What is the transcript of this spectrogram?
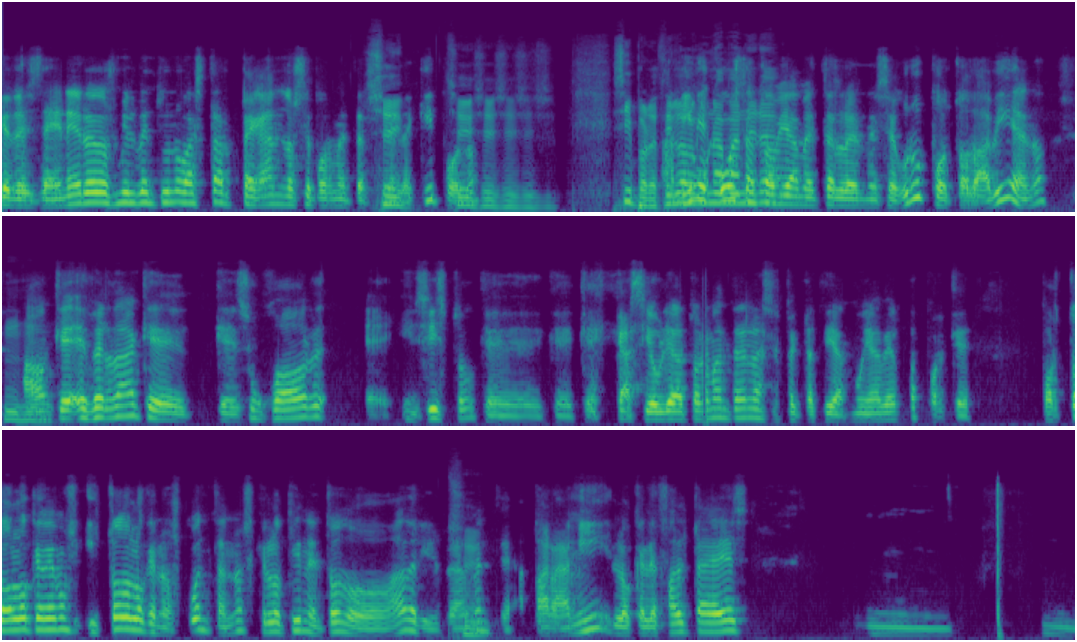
que desde enero de 2021 va a estar pegándose por meterse Sí, en el equipo, sí, ¿no? sí, sí, sí, sí. Sí, por A mí de me cuesta manera. todavía meterle en ese grupo, todavía, ¿no? Aunque es verdad que, que es un jugador, eh, insisto, que, que- que es casi obligatorio mantener las expectativas muy abiertas porque por todo lo que vemos y todo lo que nos cuentan, ¿no? Es que lo tiene todo Adri, realmente. Para mí lo que le falta es mm, mm,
